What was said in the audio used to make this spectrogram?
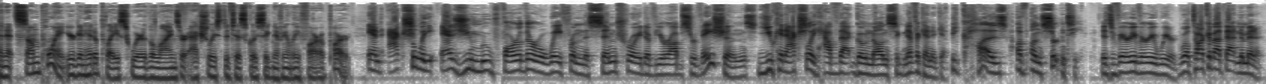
then at some point you're going to hit a place where the lines are actually statistically significantly far apart. And actually, as you move farther away from the centroid of your observations, you can actually have that go non significant again because of uncertainty. It's very, very weird. We'll talk about that in a minute.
